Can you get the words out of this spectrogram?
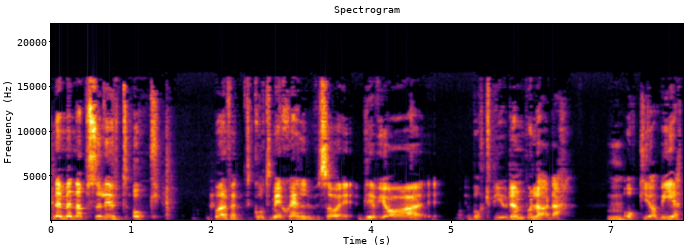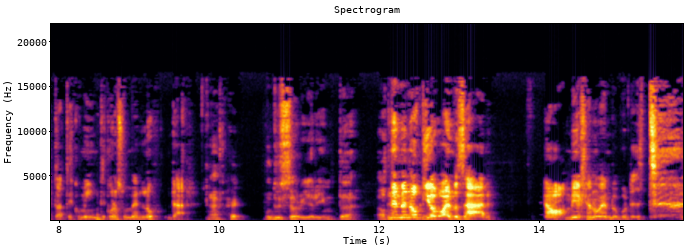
Nej men absolut och bara för att gå till mig själv så blev jag bortbjuden på lördag. Mm. Och jag vet att det kommer inte kollas på mello där. Nej. Och du sörjer inte? Att Nej men är- och jag var ändå så här. Ja men jag kan nog ändå gå dit.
